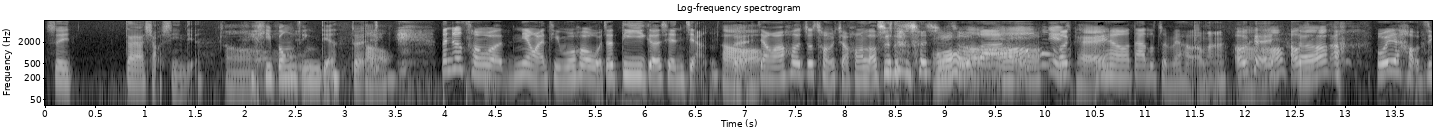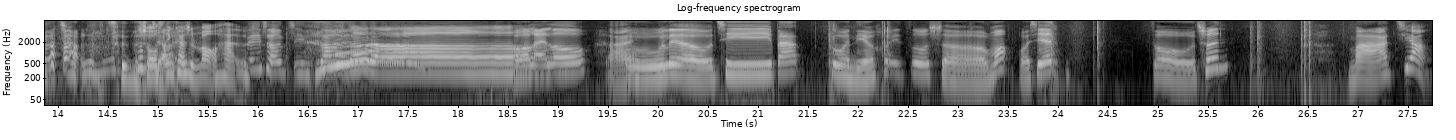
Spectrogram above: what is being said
所以大家小心一点。哦。皮绷紧一点。对，那就从我念完题目后，我就第一个先讲。对，讲完后就从小黄老师的顺序出发。好 OK 没有，大家都准备好了吗？OK，好好紧张，我也好紧张。真的手心开开始冒汗，非常紧张。好了，来喽，来，五六七八，过年会做什么？我先。走春，麻将、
